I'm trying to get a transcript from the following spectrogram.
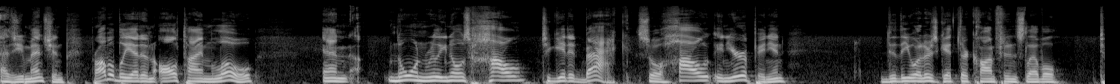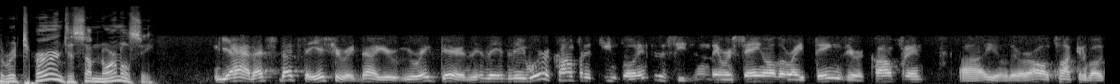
as you mentioned, probably at an all time low, and no one really knows how to get it back. So, how, in your opinion, did the Oilers get their confidence level to return to some normalcy? Yeah, that's that's the issue right now. You're you're right there. They, they they were a confident team going into the season. They were saying all the right things. They were confident. Uh, you know, they were all talking about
